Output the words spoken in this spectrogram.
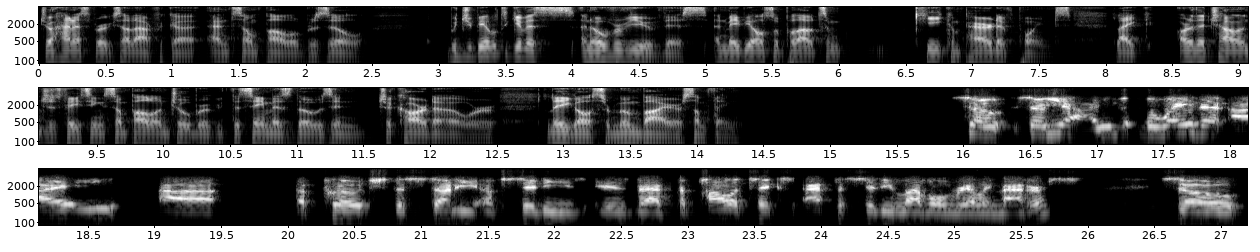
Johannesburg, South Africa, and Sao Paulo, Brazil. Would you be able to give us an overview of this and maybe also pull out some key comparative points? Like, are the challenges facing Sao Paulo and Joburg the same as those in Jakarta or Lagos or Mumbai or something? So, so yeah, I mean, the, the way that I uh, approach the study of cities is that the politics at the city level really matters. So,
